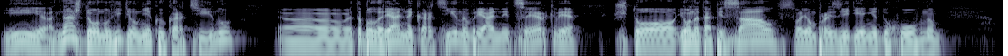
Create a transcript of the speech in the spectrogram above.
И однажды он увидел некую картину. Э, это была реальная картина в реальной церкви, что, и он это описал в своем произведении духовном –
